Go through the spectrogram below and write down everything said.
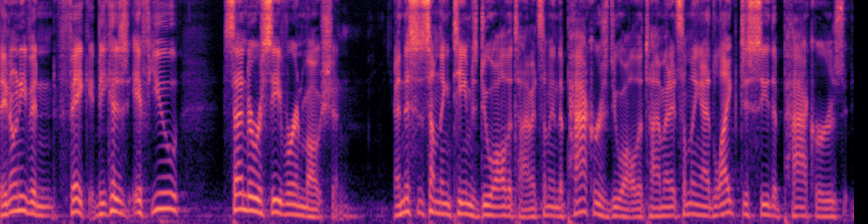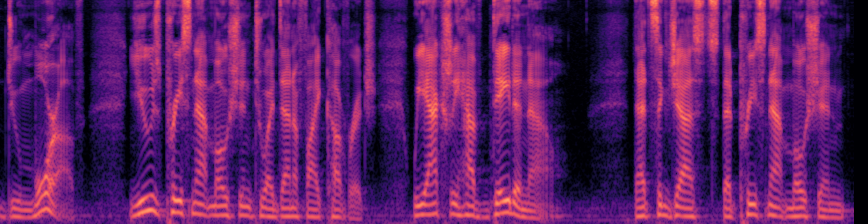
They don't even fake it because if you send a receiver in motion, and this is something teams do all the time. It's something the Packers do all the time, and it's something I'd like to see the Packers do more of. Use pre-snap motion to identify coverage. We actually have data now that suggests that pre-snap motion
